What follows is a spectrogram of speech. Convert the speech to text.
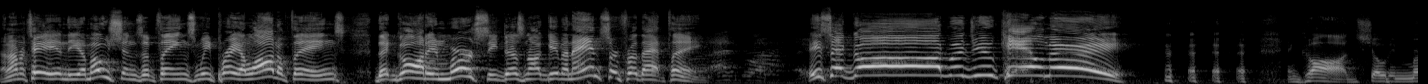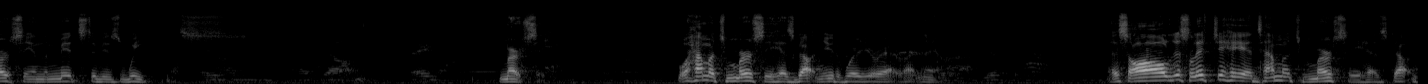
And I'm going to tell you, in the emotions of things, we pray a lot of things that God, in mercy, does not give an answer for that thing. He said, God, would you kill me? and God showed him mercy in the midst of his weakness. Mercy. Well, how much mercy has gotten you to where you're at right now? Let's all just lift your heads. How much mercy has gotten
